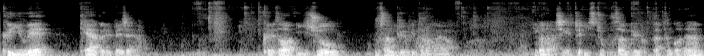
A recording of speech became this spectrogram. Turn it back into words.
그 이후에 계약을 맺어요. 그래서 2주 무상 교육이 들어가요. 이건 아시겠죠? 2주 무상 교육 같은 거는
